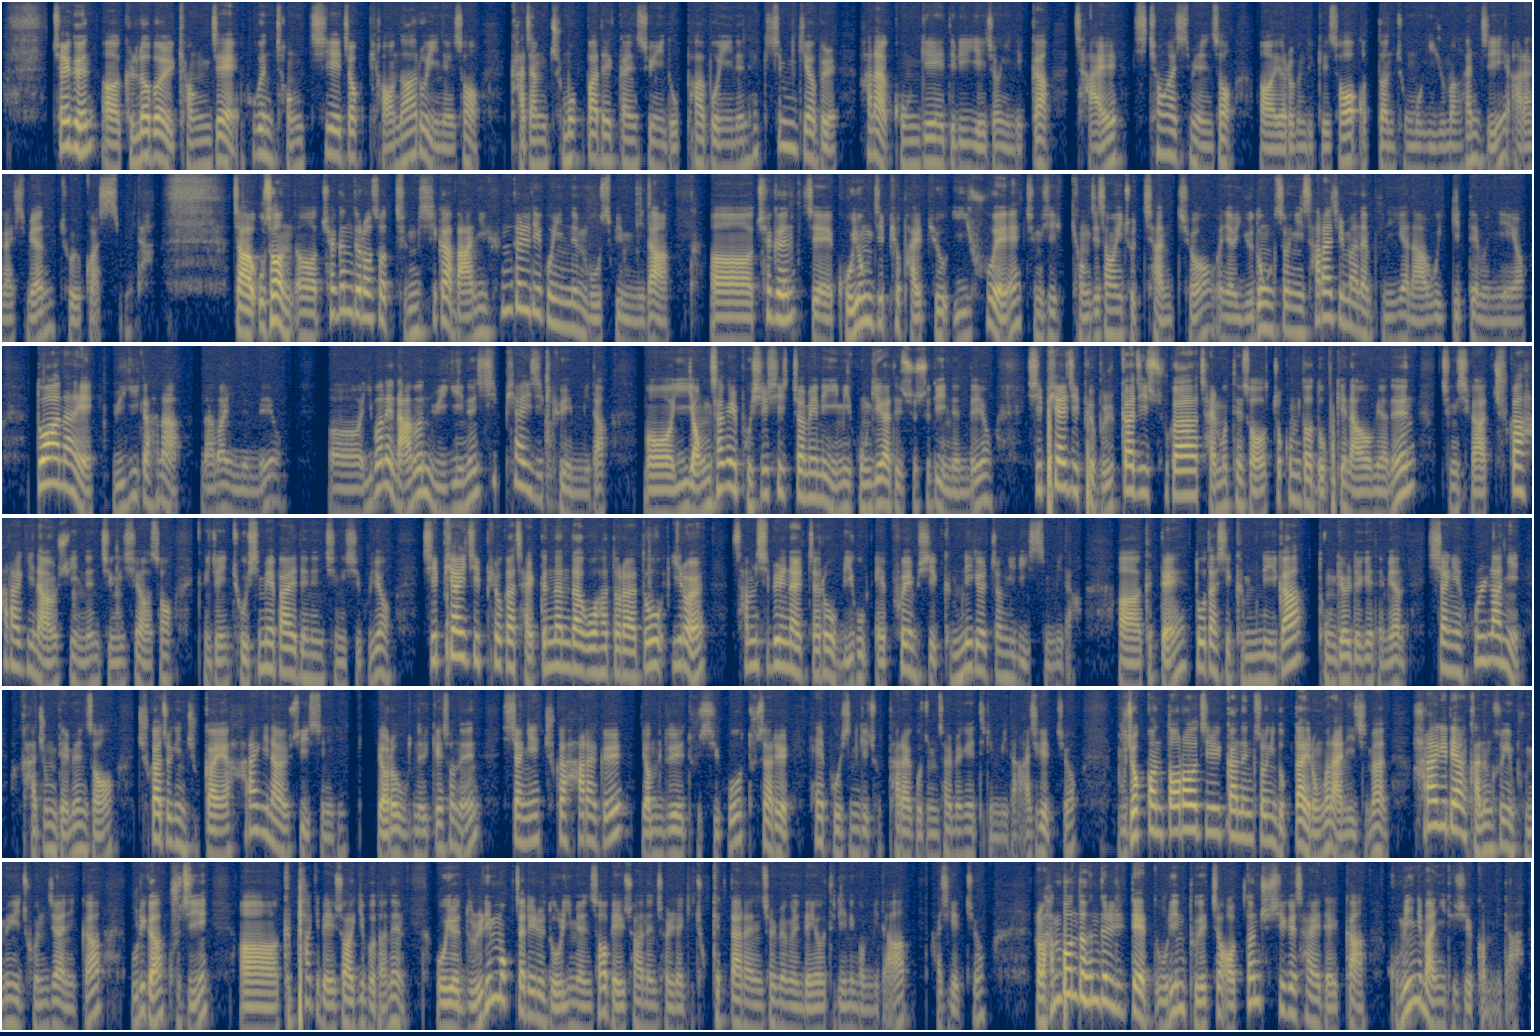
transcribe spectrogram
최근 어, 글로벌 경제 혹은 정치의적 변화로 인해서 가장 주목받을 가능성이 높아 보이는 핵심 기업을 하나 공개해 드릴 예정이니까 잘 시청하시면서 어, 여러분들께서 어떤 종목이 유망한지 알아가시면 좋을 것 같습니다. 자, 우선 어, 최근 들어서 증시가 많이 흔들리고 있는 모습입니다. 어, 최근 이제 고용 지표 발표 이후에 증시 경제 상황이 좋지 않죠. 왜냐하면 유동성이 사라질 만한 분위기가 나오고 있기 때문이에요. 또 하나의 위기가 하나 남아 있는데요. 어, 이번에 남은 위기는 CPI 지표입니다. 뭐 이 영상을 보실 시점에는 이미 공개가 됐을 수도 있는데요. CPI 지표 물가 지수가 잘못해서 조금 더 높게 나오면은 증시가 추가 하락이 나올 수 있는 증시여서 굉장히 조심해 봐야 되는 증시고요. CPI 지표가 잘 끝난다고 하더라도 1월 30일 날짜로 미국 FOMC 금리 결정일이 있습니다. 아, 그때 또다시 금리가 동결되게 되면 시장의 혼란이 가중되면서 추가적인 주가의 하락이 나올 수 있으니 여러분들께서는 시장의 추가 하락을 염두에 두시고 투자를 해 보시는 게 좋다라고 좀 설명해 드립니다. 아시겠죠? 무조건 떨어질 가능성이 높다 이런 건 아니지만 하락에 대한 가능성이 분명히 존재하니까 우리가 굳이 어, 급하게 매수하기보다는 오히려 눌림 목 자리를 노리면서 매수하는 전략이 좋겠다라는 설명을 내어 드리는 겁니다. 아시겠죠? 그럼 한 번 더 흔들릴 때 우린 도대체 어떤 주식을 사야 될까? 고민이 많이 되실 겁니다.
